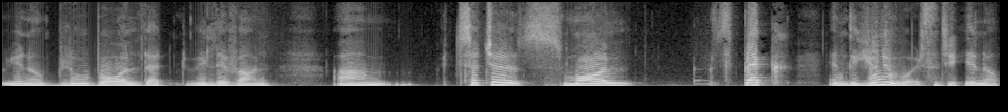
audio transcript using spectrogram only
you know, blue ball that we live on. Um, it's such a small speck in the universe, Ji. you know,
